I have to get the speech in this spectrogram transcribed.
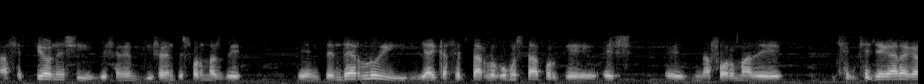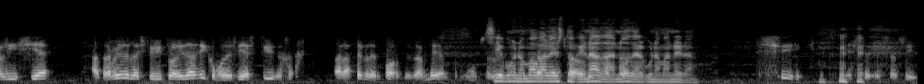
acepciones y diferentes formas de, entenderlo y, hay que aceptarlo como está porque es una forma de, llegar a Galicia a través de la espiritualidad y como decías para hacer deporte también. Sí, bueno, más vale esto que nada, ¿no? De alguna manera. Sí, eso, sí.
